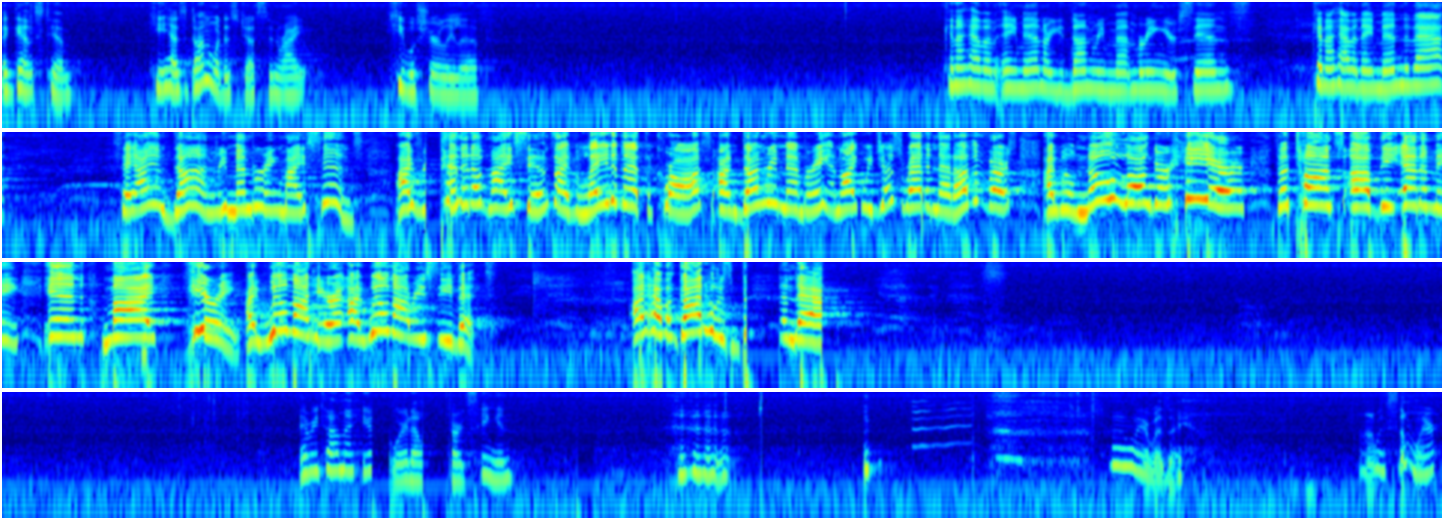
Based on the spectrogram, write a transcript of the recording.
Against him. He has done what is just and right. He will surely live. Can I have an amen? Are you done remembering your sins? Can I have an amen to that? Say, I am done remembering my sins. I've repented of my sins. I've laid them at the cross. I'm done remembering. And like we just read in that other verse, I will no longer hear the taunts of the enemy in my hearing. I will not hear it. I will not receive it. I have a God who is bigger than that. Every time I hear that word, I start singing. Oh, was I? I was somewhere.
